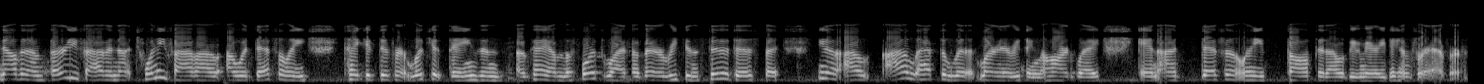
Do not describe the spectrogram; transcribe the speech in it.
now that I'm 35 and not 25, I, I would definitely take a different look at things. And okay, I'm the fourth wife. I better reconsider this. But you know, I I have to le- learn everything the hard way. And I definitely thought that I would be married to him forever.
